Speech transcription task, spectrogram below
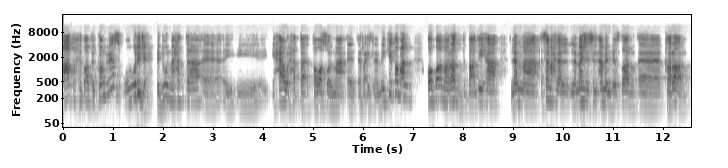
أعطى خطاب في الكونغرس ورجع بدون ما حتى آه، يحاول حتى التواصل مع الرئيس الأمريكي. طبعا أوباما رد بعدها لما سمح لمجلس الأمن بإصدار آه، قرار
